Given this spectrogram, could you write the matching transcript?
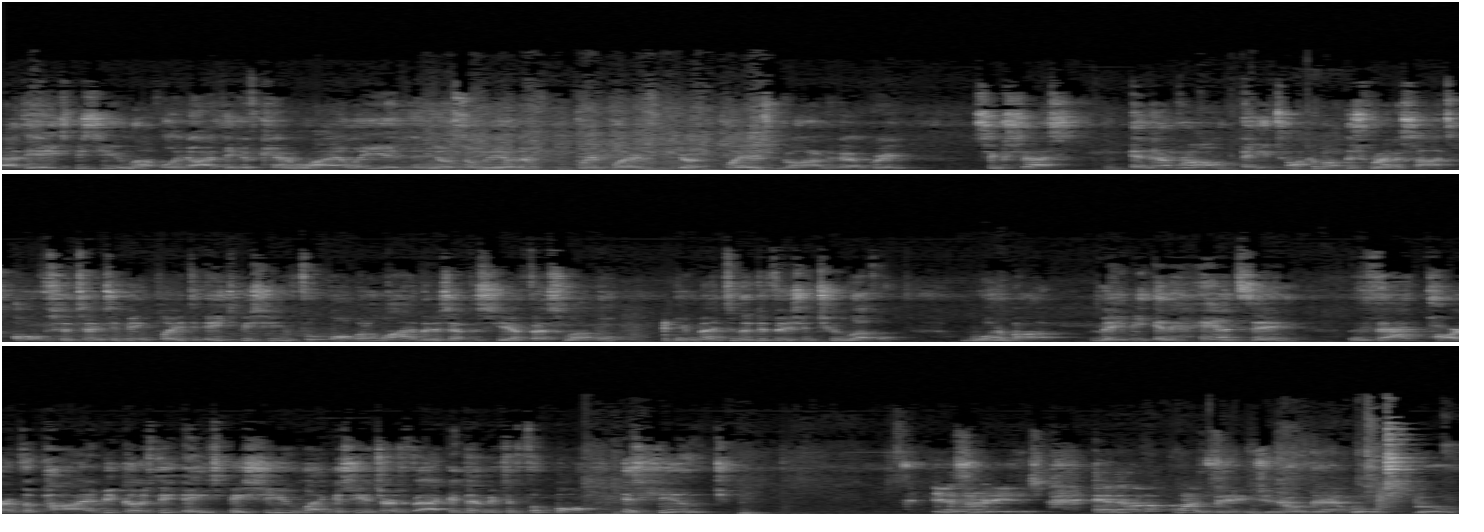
at the HBCU level. You know, I think of Ken Riley and, and you know some of the other great players players who've gone on to have great success in that realm. And you talk about this renaissance, all its attention being played to HBCU football, but a lot of it is at the FCS level. You mentioned the Division two level. What about maybe enhancing that part of the pie because the HBCU legacy in terms of academics and football is huge. Yes, sir, it is. And uh, one of the things, you know, that will, will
